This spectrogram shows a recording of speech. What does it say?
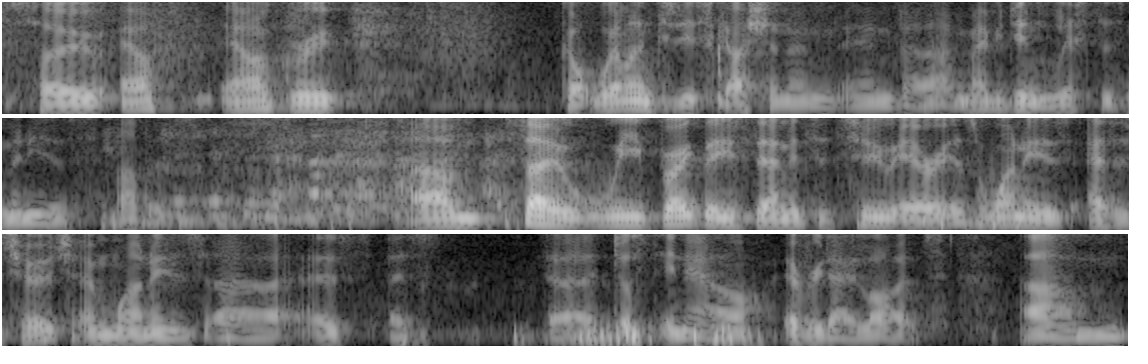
So our, our group got well into discussion and, and uh, maybe didn't list as many as others. um, so we broke these down into two areas. One is as a church and one is uh, as, as uh, just in our everyday lives. Um,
